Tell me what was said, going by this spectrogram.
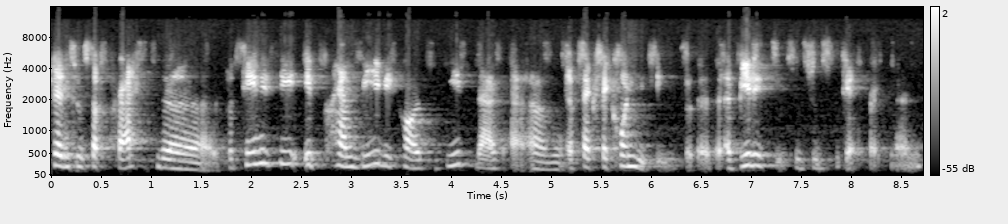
to suppress the fertility. It can be because heat does um, affect fecundity, so the, the ability to, to, get pregnant.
